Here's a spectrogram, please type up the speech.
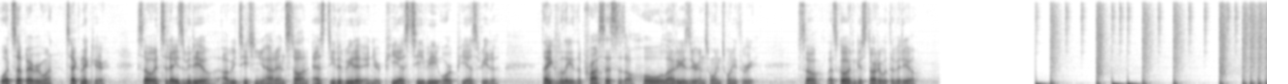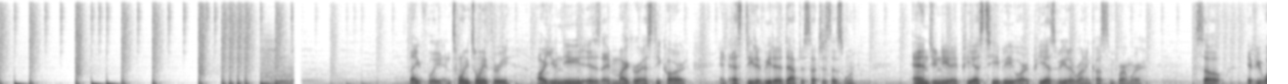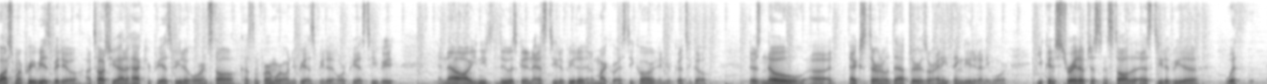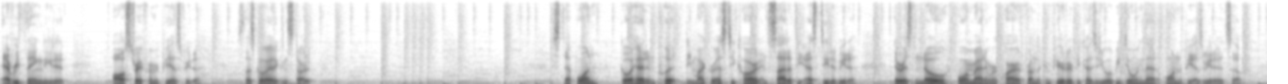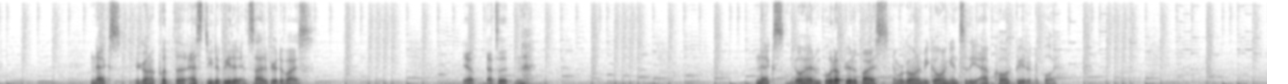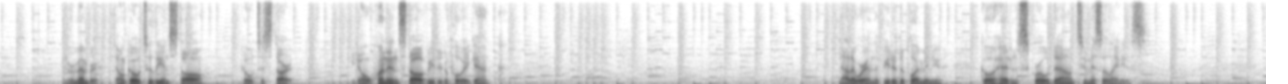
What's up everyone, Tech Nic here. So in today's video, I'll be teaching you how to install an SD2VITA in your PS TV or PS Vita. Thankfully, the process is a whole lot easier in 2023. So let's go ahead and get started with the video. Thankfully, in 2023, all you need is a micro SD card, an SD2VITA adapter such as this one, and you need a PS TV or a PS Vita running custom firmware. So, if you watched my previous video, I taught you how to hack your PS Vita or install custom firmware on your PS Vita or PS TV. And now all you need to do is get an SD2VITA and a micro SD card and you're good to go. There's no uh, external adapters or anything needed anymore you can straight up just install the SD2VITA with everything needed, all straight from your PS Vita. So let's go ahead and get started. Step one, go ahead and put the micro SD card inside of the SD2VITA. There is no formatting required from the computer because you will be doing that on the PS Vita itself. Next, you're going to put the SD2VITA inside of your device. Yep, that's it. Next, go ahead and boot up your device and we're going to be going into the app called Vita Deploy. And remember, don't go to the install, go to start. You don't want to install Vita Deploy again. now that we're in the Vita Deploy menu, go ahead and scroll down to miscellaneous.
